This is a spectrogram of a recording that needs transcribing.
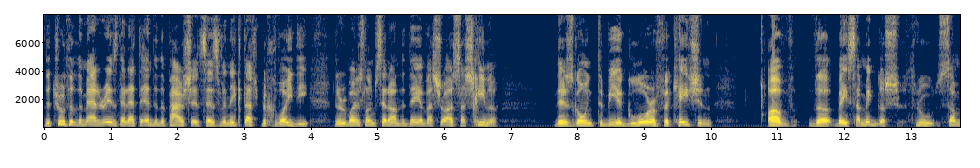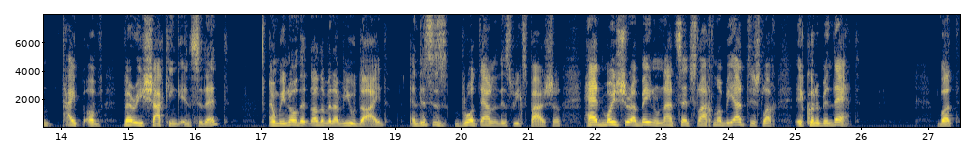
The truth of the matter is that at the end of the parsha it says "V'nikdash b'chvoidi." The Rebbeinu said on the day of Ashra Sashchina, there's going to be a glorification of the Beis Hamikdash through some type of very shocking incident, and we know that Nadav and Avihu died, and this is brought down in this week's parsha. Had Moshe Rabbeinu not said Shlach no tishlach, it could have been that. But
